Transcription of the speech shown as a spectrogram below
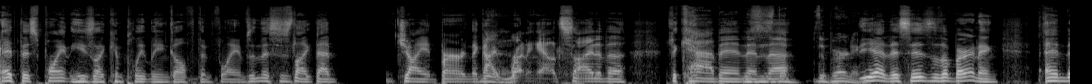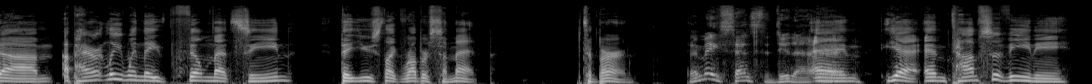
at this point he's like completely engulfed in flames and this is like that giant burn the guy Yeah. running outside of the the cabin This and is uh the, the burning. yeah this is the burning and um apparently when they filmed that scene they used like rubber cement to burn That makes sense to do that. right? and yeah, and Tom Savini,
